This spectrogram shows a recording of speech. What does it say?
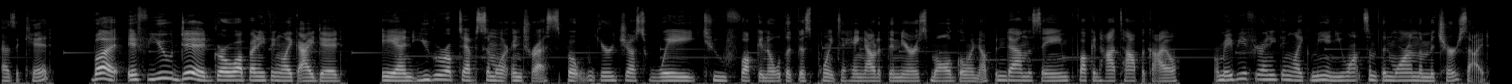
as a kid. But if you did grow up anything like I did, and you grew up to have similar interests, but you're just way too fucking old at this point to hang out at the nearest mall going up and down the same fucking Hot Topic aisle, or maybe if you're anything like me and you want something more on the mature side.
